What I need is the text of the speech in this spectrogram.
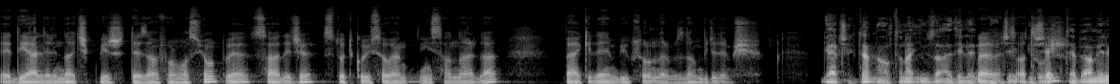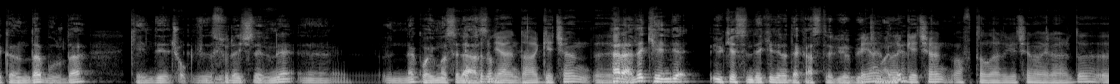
e, diğerlerinde açık bir dezenformasyon ve sadece statikoyu seven insanlar da belki de en büyük sorunlarımızdan biri demiş. Gerçekten altına imza edilebilecek Evet, bir şey. Tabii Amerika'nın da burada kendi Çok e, süreçlerini e, önüne koyması lazım. Tabii yani daha geçen e, Herhalde kendi ülkesindekileri de kastediyor büyük yani daha ihtimalle. geçen haftalarda, geçen aylarda e,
